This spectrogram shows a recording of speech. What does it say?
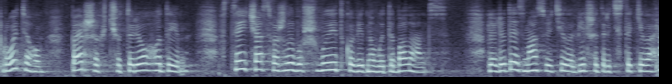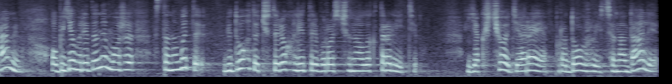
протягом перших 4 годин. В цей час важливо швидко відновити баланс. Для людей з масою тіла більше 30 кг об'єм рідини може становити від 2 до 4 літрів розчину електролітів. Якщо діарея продовжується надалі,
